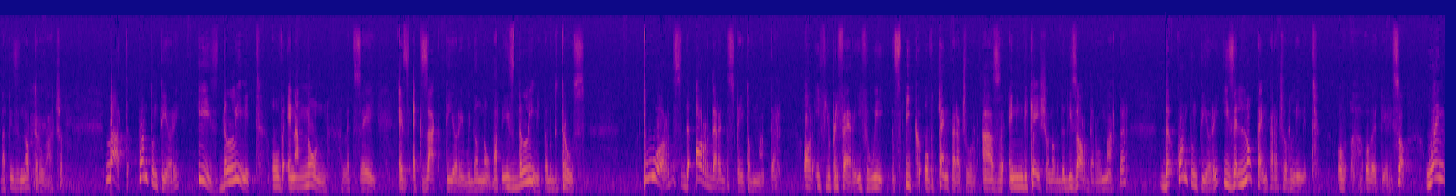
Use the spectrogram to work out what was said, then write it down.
but this is not true actually. But quantum theory is the limit of an unknown, let's say, as exact theory, we don't know, but is the limit of the truth towards the ordered state of matter. Or if you prefer, if we speak of temperature as an indication of the disorder of matter, the quantum theory is a low temperature limit of, of a theory. So when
